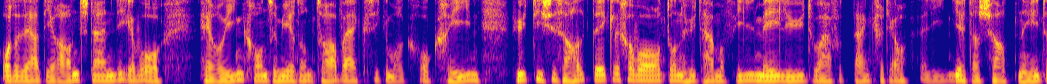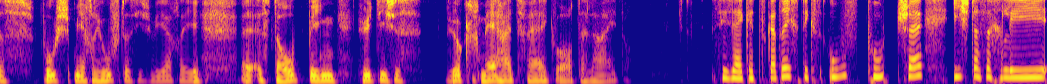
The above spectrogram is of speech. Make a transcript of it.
Oder der, die Randständigen, die Heroin konsumieren und zur Abwechslung mal Kokain. Heute ist es alltäglicher geworden und heute haben wir viel mehr Leute, die einfach denken, ja, eine Linie, das schadet nicht, das pusht mich ein bisschen auf, das ist wie ein, bisschen, äh, ein Doping. Heute ist es wirklich mehrheitsfähig geworden, leider. Sie sagen jetzt gerade richtig, das Aufputschen. Ist das ein, bisschen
